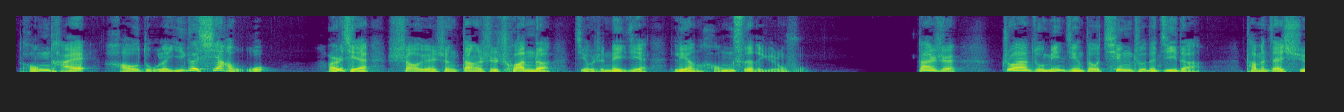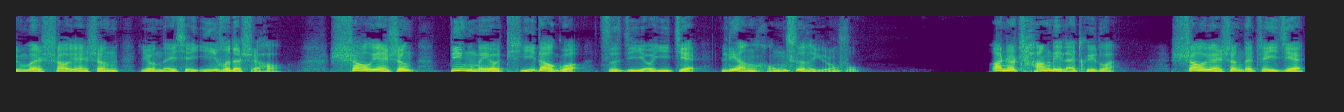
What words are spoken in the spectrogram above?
同台豪赌了一个下午，而且邵院生当时穿的就是那件亮红色的羽绒服。但是，专案组民警都清楚的记得。他们在询问邵院生有哪些衣服的时候，邵院生并没有提到过自己有一件亮红色的羽绒服。按照常理来推断，邵院生的这一件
